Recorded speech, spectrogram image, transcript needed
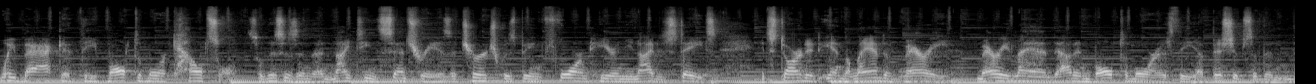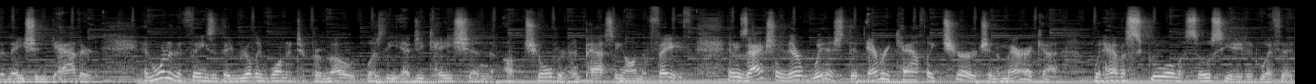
way back at the Baltimore Council. So this is in the 19th century as a church was being formed here in the United States. It started in the land of Mary, Maryland, out in Baltimore, as the uh, bishops of the, the nation gathered. And one of the things that they really wanted to promote was the education of children and passing on the faith. And it was actually their wish that every Catholic church in America would have a school associated with it.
